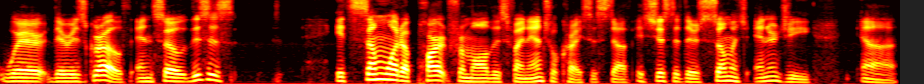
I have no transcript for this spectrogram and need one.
where there is growth. And so this is it's somewhat apart from all this financial crisis stuff. It's just that there's so much energy, uh,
